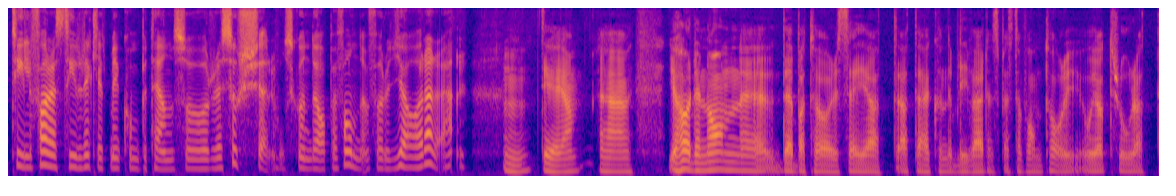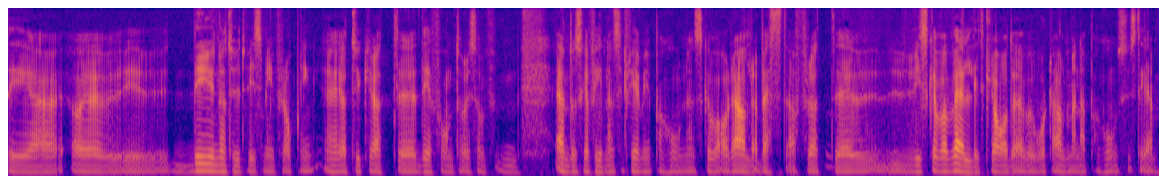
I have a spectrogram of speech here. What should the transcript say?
tillföras tillräckligt med kompetens och resurser hos Sjunde AP-fonden för att göra det här? Mm, det är jag. Eh, jag hörde någon eh, debattör säga att, att det här kunde bli världens bästa fondtorg och jag tror att det, eh, det är ju naturligtvis min förhoppning. Jag tycker att det fondtorg som mm, ändå ska finnas i premiepensionen ska vara det allra bästa för att vi ska vara väldigt glada över vårt allmänna pensionssystem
